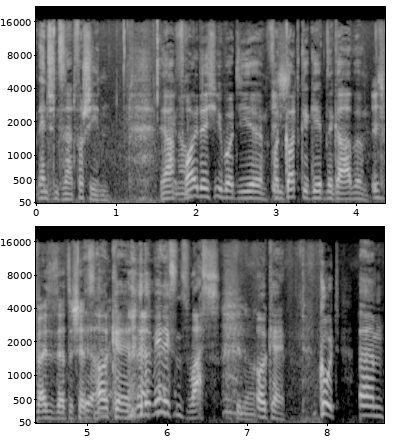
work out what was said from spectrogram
Menschen sind halt verschieden. Ja, Genau. freu dich über die von Ich- Gott gegebene Gabe. Ich weiß es sehr zu schätzen. Ja, okay, Na, wenigstens was. Genau. Okay, gut. Ähm,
